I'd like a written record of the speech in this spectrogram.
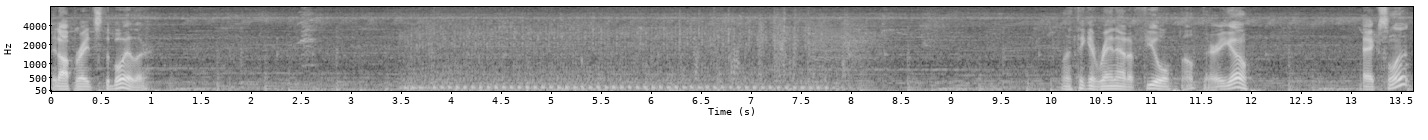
It operates the boiler. I think it ran out of fuel. Oh, there you go. Excellent.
